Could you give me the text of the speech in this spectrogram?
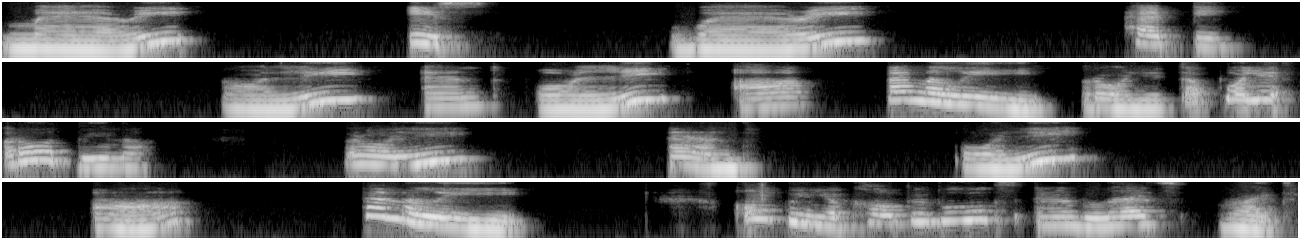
Mary is very happy. Rolly and Polly are family. Ролі та Полі – родина. Rolly and Polly are family. Open your copybooks and let's write.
